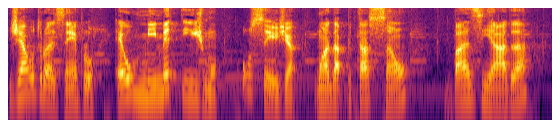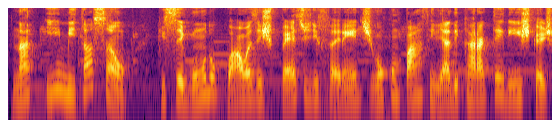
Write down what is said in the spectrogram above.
Já outro exemplo é o mimetismo, ou seja, uma adaptação baseada na imitação e segundo o qual as espécies diferentes vão compartilhar de características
